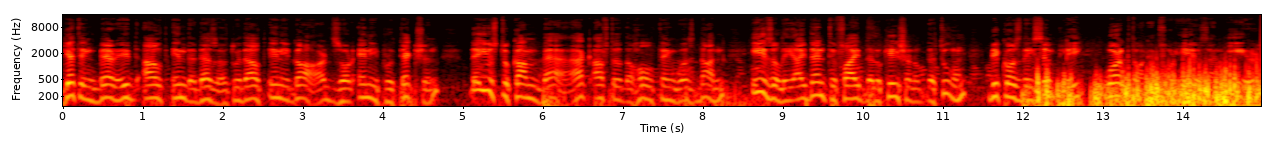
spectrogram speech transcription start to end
getting buried out in the desert without any guards or any protection, they used to come back after the whole thing was done, easily identified the location of the tomb because they simply worked on it for years and years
